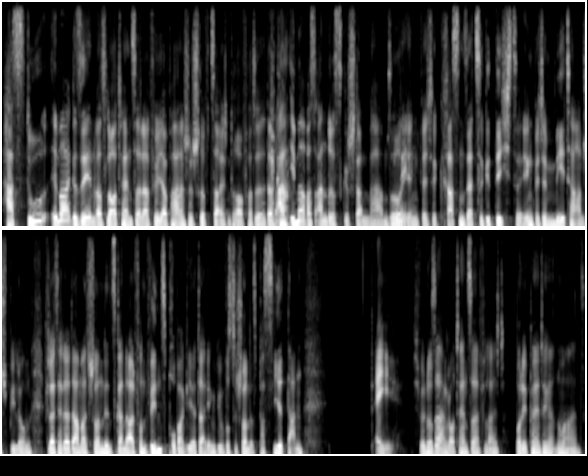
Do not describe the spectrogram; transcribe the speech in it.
Hast du immer gesehen, was Lord Tensor da für japanische Schriftzeichen drauf hatte? Da Klar. kann immer was anderes gestanden haben, so Nee. irgendwelche krassen Sätze, Gedichte, irgendwelche Meta-Anspielungen. Vielleicht hat er damals schon den Skandal von Vince propagiert, da irgendwie wusste schon, das passiert dann. Ey, ich will nur sagen, Lord Tensor vielleicht Bodypainting hat Nummer eins.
